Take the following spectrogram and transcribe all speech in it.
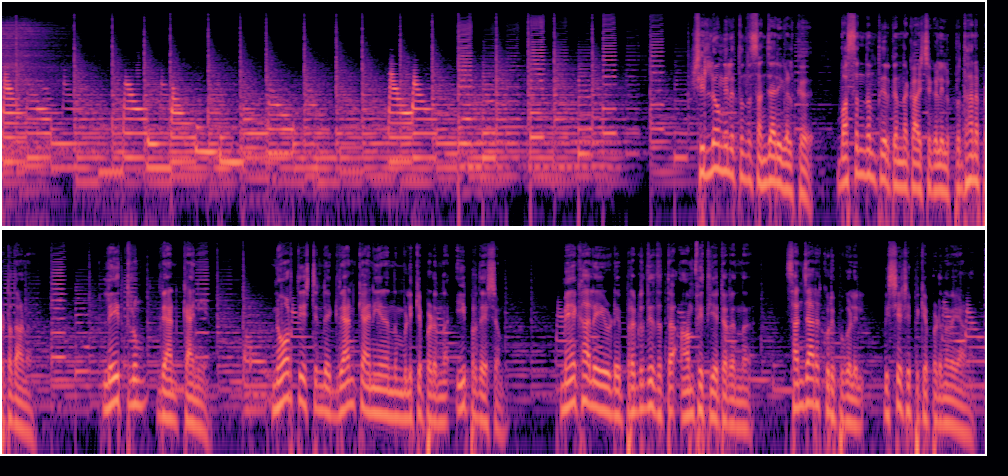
ഷില്ലോങ്ങിലെത്തുന്ന സഞ്ചാരികൾക്ക് വസന്തം തീർക്കുന്ന കാഴ്ചകളിൽ പ്രധാനപ്പെട്ടതാണ് ലേത്ലും ഗ്രാൻഡ് കാനിയൻ. നോർത്ത് ഈസ്റ്റിന്റെ ഗ്രാൻഡ് കാനിയൻ എന്നും വിളിക്കപ്പെടുന്ന ഈ പ്രദേശം മേഘാലയയുടെ പ്രകൃതിദത്ത ആംഫി തിയേറ്റർ എന്ന് സഞ്ചാരക്കുറിപ്പുകളിൽ വിശേഷിപ്പിക്കപ്പെടുന്നവയാണ്.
